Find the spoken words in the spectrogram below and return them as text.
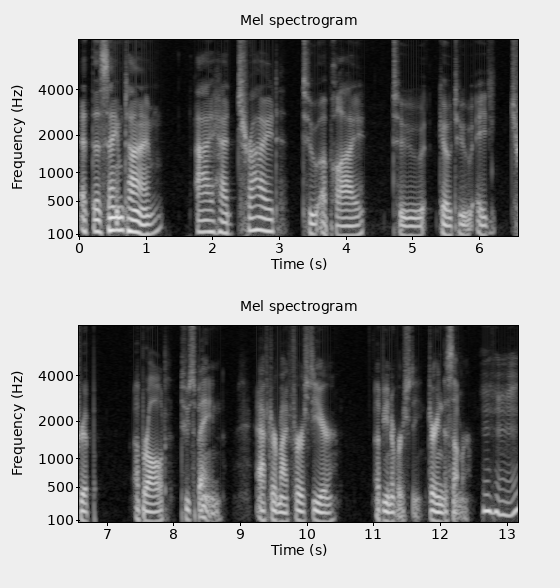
at the same time, I had tried to apply to go to a trip abroad to Spain after my first year of university during the summer. Mm-hmm.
